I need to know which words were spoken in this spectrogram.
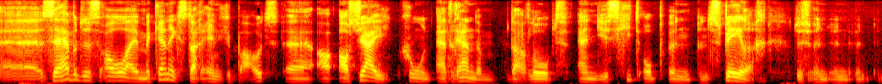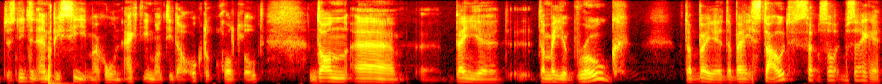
eh, ze hebben dus allerlei mechanics daarin gebouwd. Eh, als jij gewoon at random daar loopt en je schiet op een, een speler, dus, een, een, een, niet een NPC, maar gewoon echt iemand die daar ook rondloopt, dan, eh, ben, je, dan ben je rogue. Dan ben je, dan ben je stout, zal ik maar zeggen.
